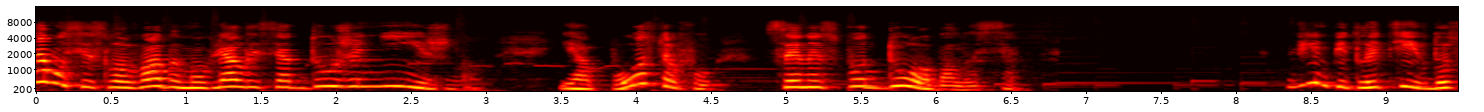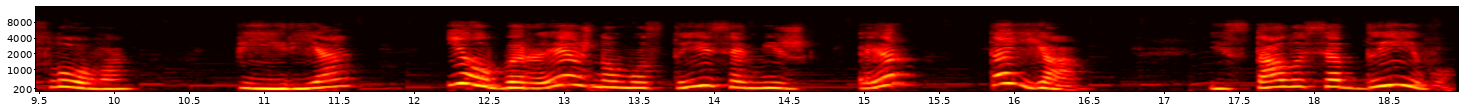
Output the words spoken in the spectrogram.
Там усі слова вимовлялися дуже ніжно, і апострофу це не сподобалося. Він підлетів до слова пір'я і обережно вмостився між Р та Я. І сталося диво.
